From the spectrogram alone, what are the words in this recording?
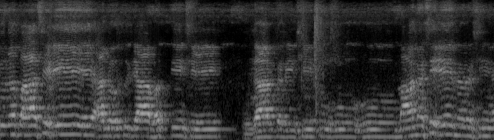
तुझ पासे आलो तुझ्या भक्तीशी. पूजा तू मानसे नरसिंह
